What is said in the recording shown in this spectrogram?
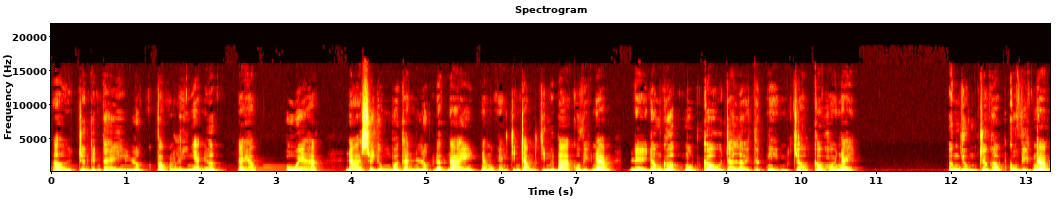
ở trường kinh tế, luật và quản lý nhà nước, Đại học UEH đã sử dụng bối cảnh luật đất đai năm 1993 của Việt Nam để đóng góp một câu trả lời thực nghiệm cho câu hỏi này. Ứng dụng trường hợp của Việt Nam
